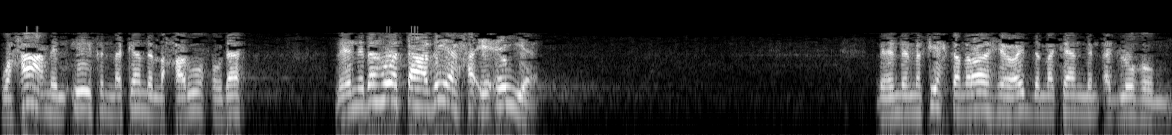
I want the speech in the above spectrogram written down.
وهعمل إيه في المكان اللي هروحه ده. لأن ده هو التعزية الحقيقية. لأن المسيح كان رايح يعد مكان من أجلهم.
